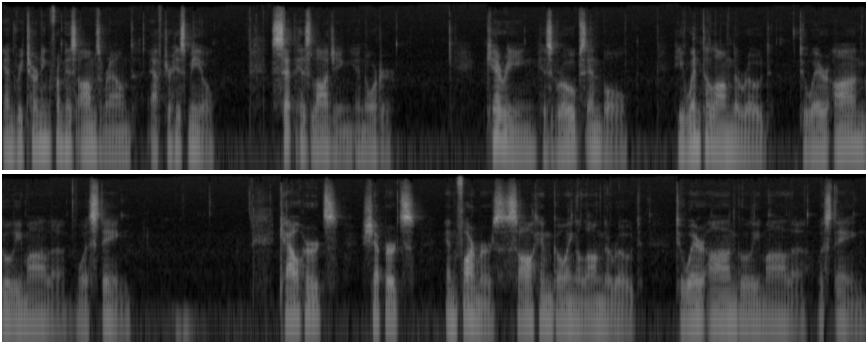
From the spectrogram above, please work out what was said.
and returning from his alms round after his meal, set his lodging in order. Carrying his robes and bowl, he went along the road to where Angulimala was staying. Cowherds, shepherds, and farmers saw him going along the road to where Angulimala was staying,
